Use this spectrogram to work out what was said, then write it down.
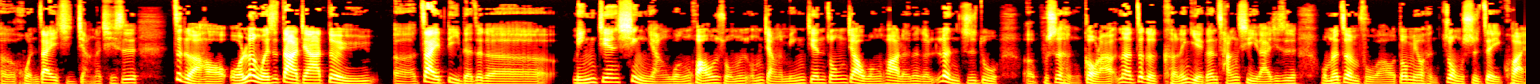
呃混在一起讲呢？其实这个，哈，我认为是大家对于呃在地的这个。民间信仰文化，或者说我们我们讲的民间宗教文化的那个认知度，呃，不是很够啦。那这个可能也跟长期以来，其实我们的政府啊都没有很重视这一块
